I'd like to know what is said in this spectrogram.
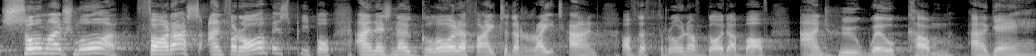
so much more for us and for all his people, and is now glorified to the right hand of the throne of God above, and who will come again.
